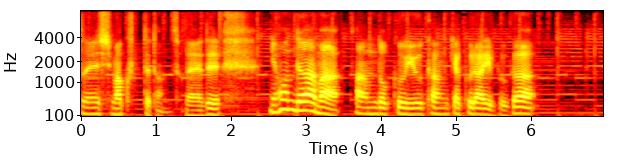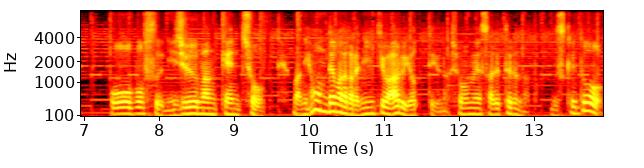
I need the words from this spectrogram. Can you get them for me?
出演しまくってたんですよね。で、日本ではまあ、単独有観客ライブが応募数20万件超、まあ、日本でもだから人気はあるよっていうのは証明されてるんだと思うんですけど、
